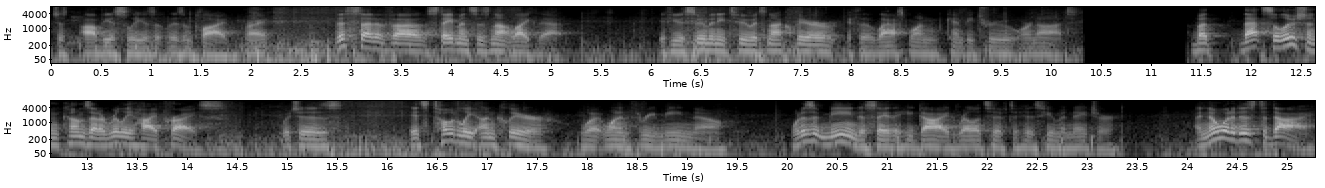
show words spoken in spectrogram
Just obviously is, is implied, right? This set of uh, statements is not like that. If you assume any two, it's not clear if the last one can be true or not. But that solution comes at a really high price, which is it's totally unclear what one and three mean now. What does it mean to say that he died relative to his human nature? I know what it is to die.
